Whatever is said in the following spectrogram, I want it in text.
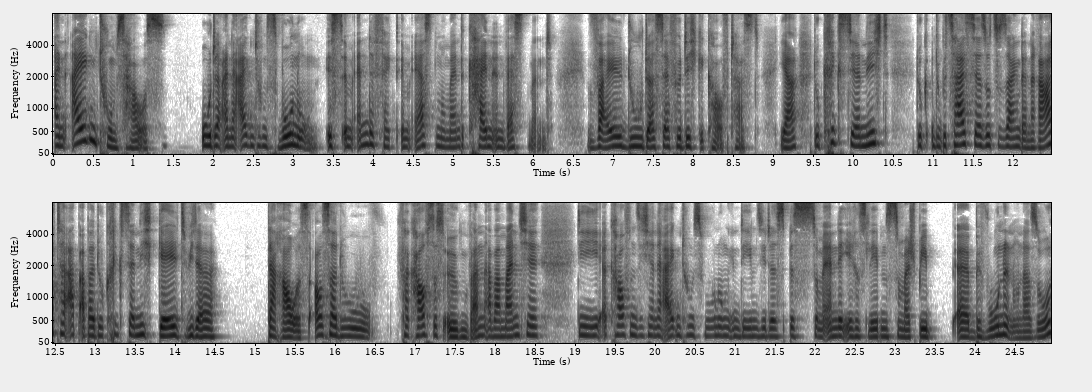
Ein Eigentumshaus oder eine Eigentumswohnung ist im Endeffekt im ersten Moment kein Investment, weil du das ja für dich gekauft hast. Ja, du kriegst ja nicht, du, du bezahlst ja sozusagen deine Rate ab, aber du kriegst ja nicht Geld wieder daraus, außer du verkaufst es irgendwann. Aber manche, die kaufen sich eine Eigentumswohnung, indem sie das bis zum Ende ihres Lebens zum Beispiel äh, bewohnen oder so.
